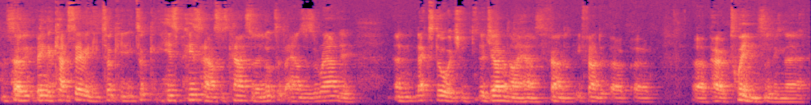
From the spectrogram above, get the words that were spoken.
And so, being a Cancerian, he took, he took his, his house as counsellor and looked at the houses around him. And next door, which was the Gemini house, he found, he found a, a, a pair of twins living there.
